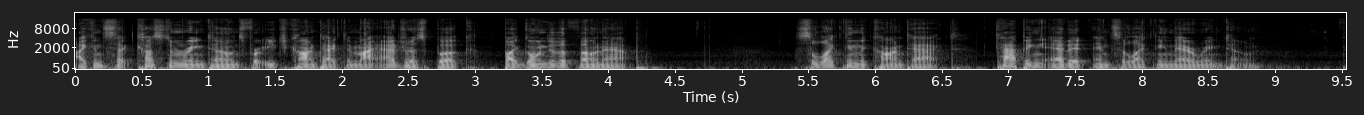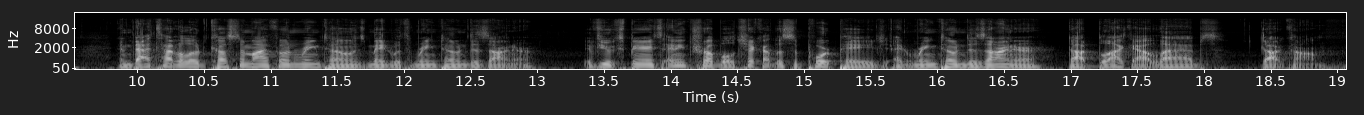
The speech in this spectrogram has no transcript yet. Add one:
I can set custom ringtones for each contact in my address book by going to the phone app, selecting the contact, tapping edit and selecting their ringtone. And that's how to load custom iPhone ringtones made with Ringtone Designer. If you experience any trouble, check out the support page at ringtonedesigner.blackoutlabs.com dot com.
